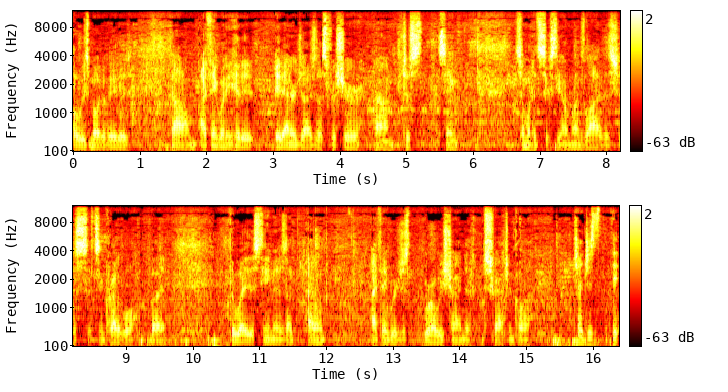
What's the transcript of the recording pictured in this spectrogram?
always motivated. Um, I think when he hit it, it energized us for sure. Um, just seeing someone hit 60 home runs live is just it's incredible. But the way this team is, I, I don't. I think we're just we're always trying to scratch and claw. Judge is it,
